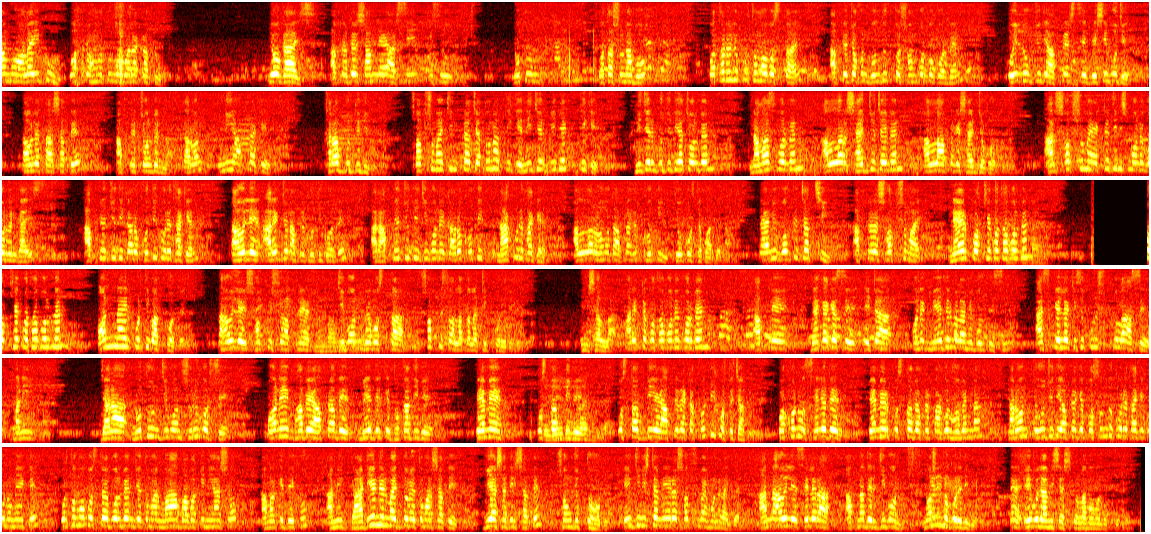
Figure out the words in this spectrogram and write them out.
আলাইকুম ওয়া গাইস আপনাদের সামনে আসছি কিছু নতুন কথা শোনাবো। কথাটা হলো প্রথম অবস্থায়, আপনি যখন বন্ধুত্ব সম্পর্ক করবেন, ওই লোক যদি আপনার সে বেশি বোঝে, তাহলে তার সাথে আপনি চলবেন না। কারণ উনি আপনাকে খারাপ বুদ্ধি দিবে। সবসময় চিন্তা চেতনা থেকে, নিজের বিবেক থেকে নিজের বুদ্ধি দিয়ে চলবেন। নামাজ পড়বেন, আল্লাহর সাহায্য চাইবেন, আল্লাহ আপনাকে সাহায্য করবে আর সবসময় একটা জিনিস মনে করবেন গাইস আপনি যদি কারও ক্ষতি করে থাকেন, তাহলে আরেকজন আপনার ক্ষতি করবে। আর আপনি যদি জীবনে কারও ক্ষতি না করে থাকেন, আল্লাহর রহমতে আপনাকে ক্ষতি কেউ করতে পারবে না। তাই আমি বলতে চাচ্ছি, আপনারা সবসময় ন্যায়ের পক্ষে কথা বলবেন, পক্ষে কথা বলবেন, অন্যায়ের প্রতিবাদ করবেন। তাহলে সবকিছু আপনার জীবন ব্যবস্থা, সবকিছু আল্লাহ তালা ঠিক করে দেবেন ইনশাল্লাহ। আরেকটা কথা মনে করবেন, আপনি দেখা গেছে এটা অনেক মেয়েদের বেলা আমি বলতেছি আজকাল কিছু পুরুষ পোলা আছে মানে যারা নতুন জীবন শুরু করছে, অনেকভাবে আপনাদের মেয়েদেরকে ধোকা দিবে, প্রেমের প্রস্তাব দিবে, প্রস্তাব দিয়ে আপনার একটা ক্ষতি করতে চাবে কখনো ছেলেদের প্রেমের প্রস্তাবে আপনি পাগল হবেন না। কারণ কেউ যদি আপনাকে পছন্দ করে থাকে কোনো মেয়েকে প্রথম অবস্থায় বলবেন যে তোমার মা বাবাকে নিয়ে আসো আমাকে দেখুক আমি গার্ডিয়ানের মাধ্যমে তোমার সাথে বিয়া শাদির সাথে সংযুক্ত হবে। এই জিনিসটা মেয়েরা সবসময় মনে রাখবেন। আর না হইলে ছেলেরা আপনাদের জীবন নষ্ট করে দিবে। হ্যাঁ এই বলে আমি শেষ করলাম আমার বক্তব্য।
